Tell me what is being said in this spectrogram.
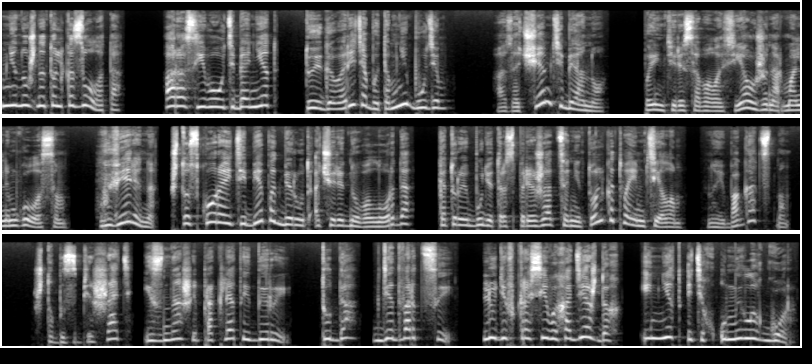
Мне нужно только золото. А раз его у тебя нет, то и говорить об этом не будем. А зачем тебе оно? Поинтересовалась я уже нормальным голосом. Уверена, что скоро и тебе подберут очередного лорда, который будет распоряжаться не только твоим телом, но и богатством, чтобы сбежать из нашей проклятой дыры, туда, где дворцы, люди в красивых одеждах и нет этих унылых гор.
